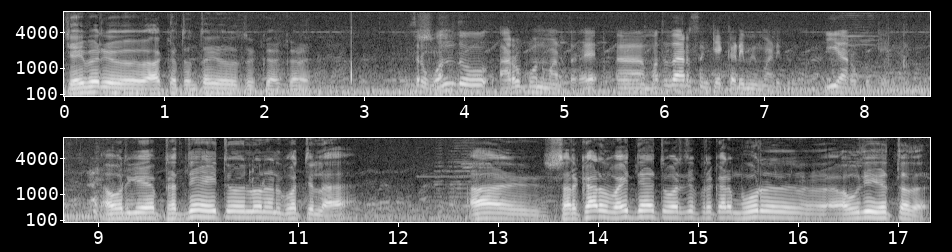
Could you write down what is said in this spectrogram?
ಜೈಬೇರಿ ಹಾಕತ್ತಂತ ಸರ್, ಒಂದು ಆರೋಪವನ್ನು ಮಾಡ್ತಾರೆ. ಮತದಾರ ಸಂಖ್ಯೆ ಕಡಿಮೆ ಮಾಡಿದ್ರು. ಈ ಆರೋಪಕ್ಕೆ ಅವರಿಗೆ ಪ್ರಜ್ಞೆ ಐತೋ ಇಲ್ಲೋ ನನಗೆ ಗೊತ್ತಿಲ್ಲ. ಆ, ಸರ್ಕಾರದ ವೈಜ್ಞಾನಿಕ ವರದಿ ಪ್ರಕಾರ ಮೂರು ಅವಧಿ ಇರ್ತದೆ.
